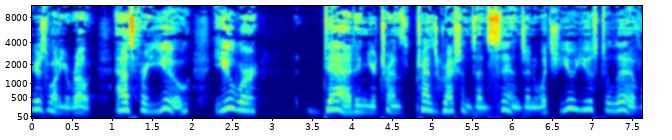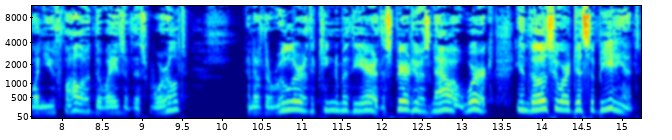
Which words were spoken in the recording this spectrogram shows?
Here's what he wrote. As for you, you were dead in your trans- transgressions and sins in which you used to live when you followed the ways of this world and of the ruler of the kingdom of the air, the spirit who is now at work in those who are disobedient.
